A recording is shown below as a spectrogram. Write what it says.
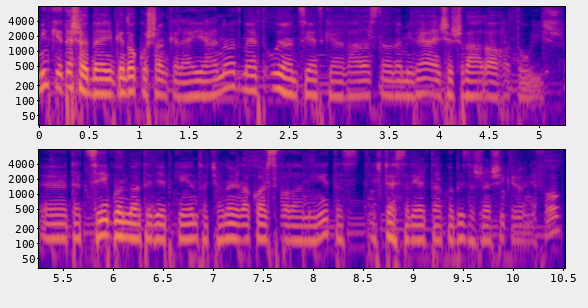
Mindkét esetben egyébként okosan kell eljárnod, mert olyan célt kell választanod, ami reális és vállalható is. Tehát szép gondolat egyébként, hogyha nagyon akarsz valamit, azt, és teszel érte, akkor biztosan sikerülni fog,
